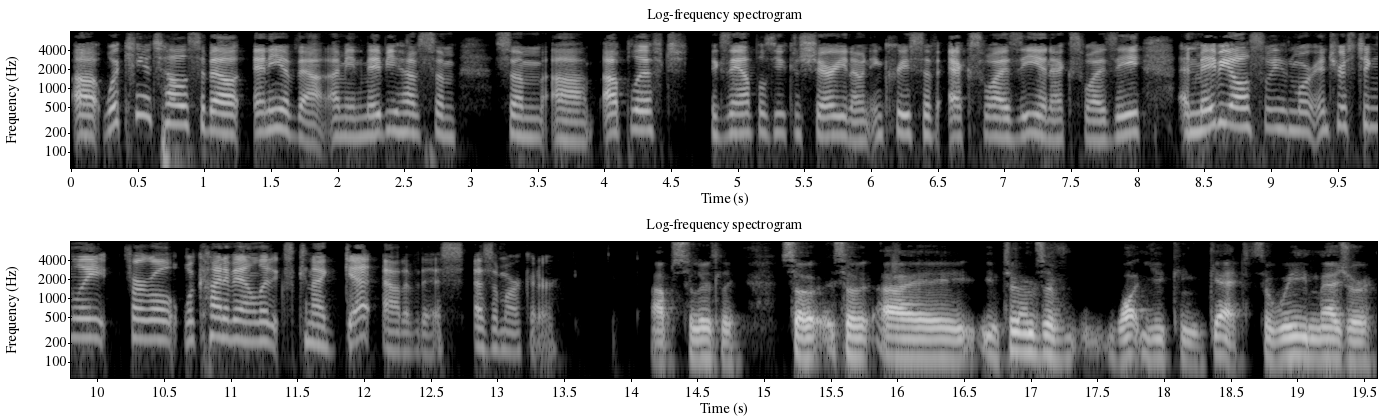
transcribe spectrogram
Uh, what can you tell us about any of that? I mean, maybe you have some some uh, uplift examples you can share, you know, an increase of XYZ and XYZ. And maybe also, even more interestingly, Fergal, what kind of analytics can I get out of this as a marketer? Absolutely. So, so I, in terms of what you can get, so we measure.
